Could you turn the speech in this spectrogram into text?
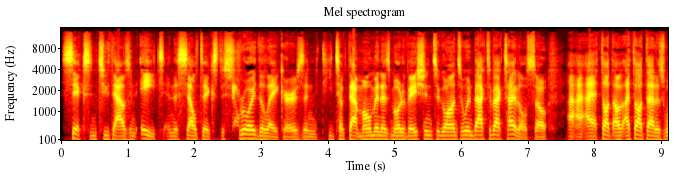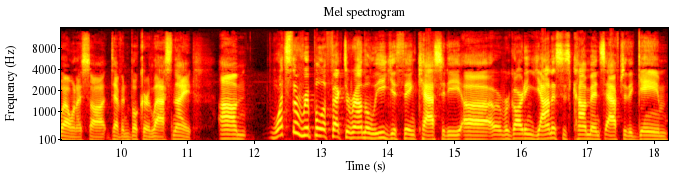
six in 2008, and the Celtics destroyed the Lakers. And he took that moment as motivation to go on to win back to back titles. So I, I thought I thought that as well when I saw Devin Booker last night. Um, What's the ripple effect around the league, you think, Cassidy, uh, regarding Giannis's comments after the game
